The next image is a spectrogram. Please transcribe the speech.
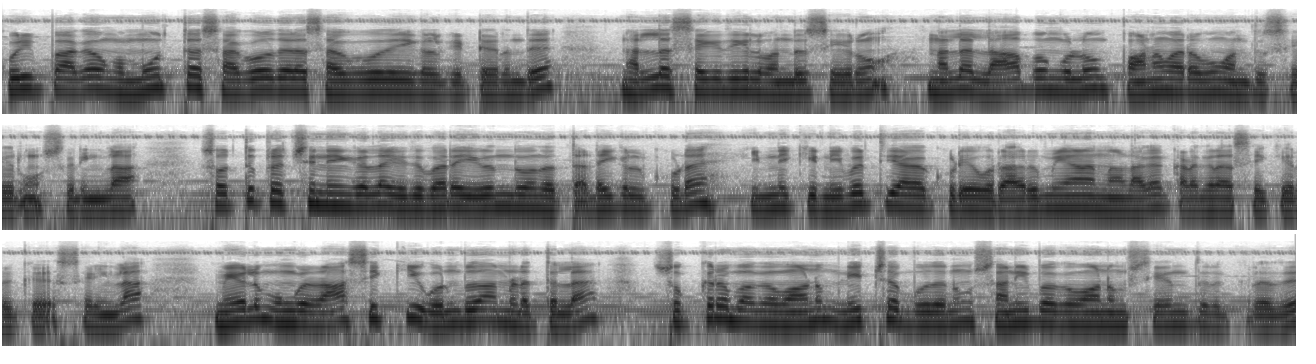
குறிப்பாக உங்கள் மூத்த சகோதர சகோதரிகள் இருந்து நல்ல செய்திகள் வந்து சேரும். நல்ல லாபங்களும் பணவரவும் வந்து சேரும். சரிங்களா? சொத்து பிரச்சனைகளில் இதுவரை இருந்து வந்த தடைகள் கூட இன்னைக்கு நிவர்த்தி ஆகக்கூடிய ஒரு அருமையான நாளாக கடகராசிக்கு இருக்குது சரிங்களா? மேலும் உங்கள் ராசிக்கு ஒன்பதாம் இடத்துல சுக்கர பகவானும் நீச்ச புதனும் சனி பகவானும் சேர்ந்து இருக்கிறது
